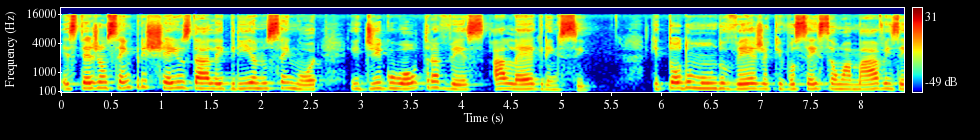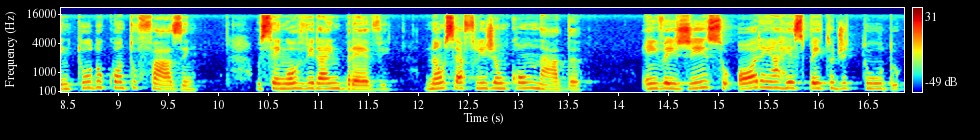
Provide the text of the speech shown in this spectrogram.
Estejam sempre cheios da alegria no Senhor, e digo outra vez: alegrem-se. Que todo mundo veja que vocês são amáveis em tudo quanto fazem. O Senhor virá em breve. Não se aflijam com nada. Em vez disso, orem a respeito de tudo.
